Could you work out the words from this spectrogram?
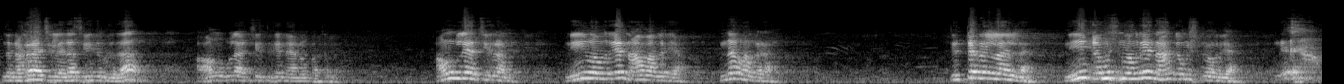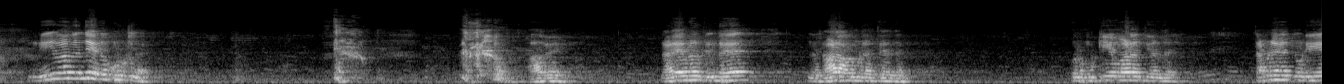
இந்த நகராட்சியில் ஏதாவது செய்திருக்குதா? அவனுக்குள்ள அடிச்சுக்கிறதுக்கே நேரம் பத்தல. அவங்களே அடிச்சுக்கிறாங்க. நீ வாங்குறியா நான் வாங்குறியா? என்ன வாங்குறா? திட்டங்கள்லாம் இல்ல. நீ கமிஷன் வாங்குறியா நான் கமிஷன் வாங்குறியா? நீ வாங்குறது எனக்கு கொடுக்கல. ஆகவே நடைபெறுகின்ற இந்த நாடாளுமன்ற தேர்தல் ஒரு முக்கியமான தேர்தல் தமிழகத்தினுடைய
